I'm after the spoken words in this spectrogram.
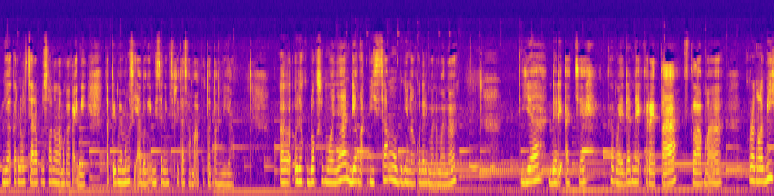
nggak kenal secara personal sama kakak ini. Tapi memang si abang ini sering cerita sama aku tentang dia. Uh, udah aku blok semuanya dia nggak bisa ngubungin aku dari mana-mana. Dia dari Aceh ke Medan naik kereta selama kurang lebih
